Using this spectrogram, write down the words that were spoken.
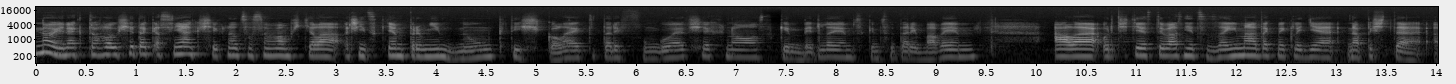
No jinak tohle už je tak asi nějak všechno, co jsem vám chtěla říct k těm prvním dnům, k té škole, jak to tady funguje všechno, s kým bydlím, s kým se tady bavím. Ale určitě, jestli vás něco zajímá, tak mi klidně napište eh,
